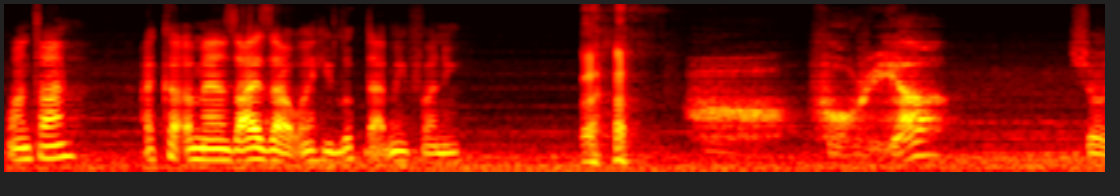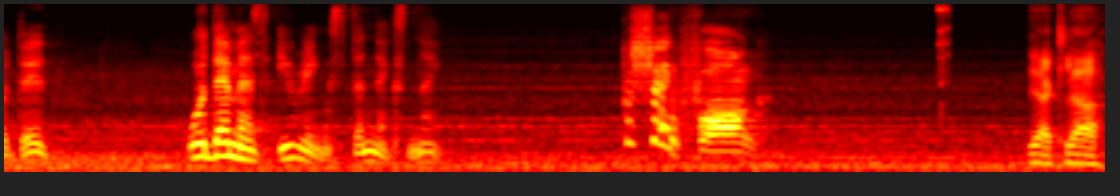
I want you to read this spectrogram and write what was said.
One time, I cut a man's eyes out when he looked at me funny. For real? Sure did. Wore them as earrings the next night. Basheng Fong. Ja, klar.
